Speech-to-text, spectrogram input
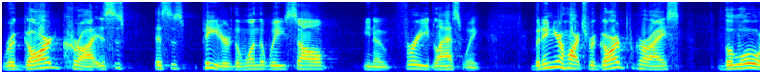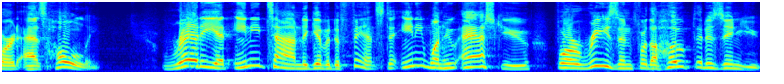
regard Christ. This is, this is Peter, the one that we saw, you know, freed last week. But in your hearts, regard Christ, the Lord, as holy, ready at any time to give a defense to anyone who asks you for a reason for the hope that is in you.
